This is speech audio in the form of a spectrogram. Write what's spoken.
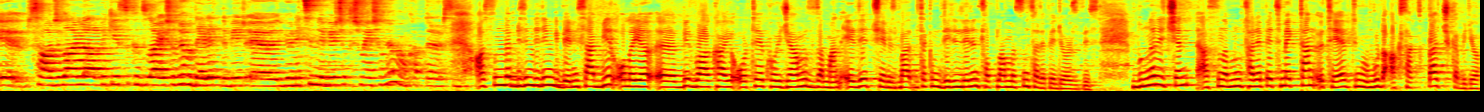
Ee, savcılarla peki sıkıntılar yaşanıyor mu? Devletle bir, e, yönetimle bir çatışma yaşanıyor mu avukatlar arasında? Aslında bizim dediğim gibi mesela bir olayı, e, bir vakayı ortaya koyacağımız zaman elde edeceğimiz bir takım delillerin toplanmasını talep ediyoruz biz. Bunlar için aslında bunu talep etmekten öteye burada aksaklıklar çıkabiliyor.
